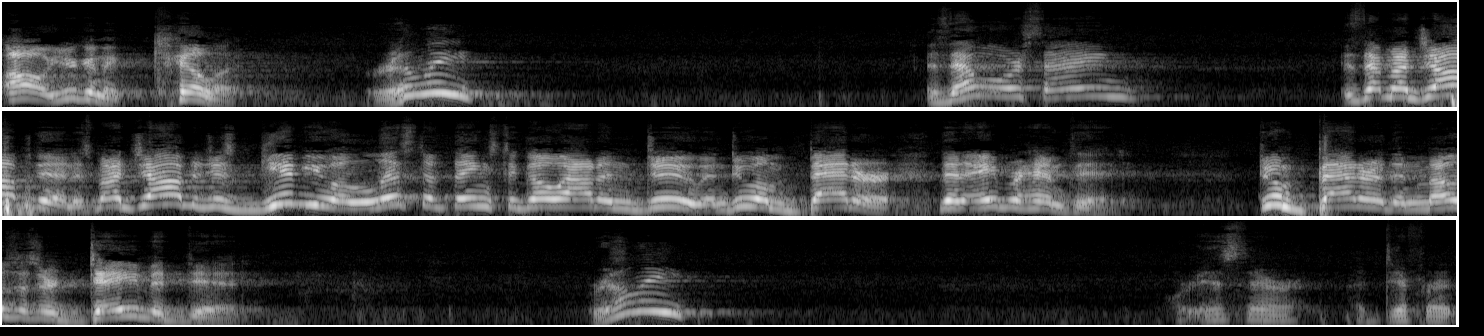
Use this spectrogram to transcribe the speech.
oh, you're going to kill it. Really? Is that what we're saying? Is that my job then? Is my job to just give you a list of things to go out and do and do them better than Abraham did? Do them better than Moses or David did? Really? Or is there a different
